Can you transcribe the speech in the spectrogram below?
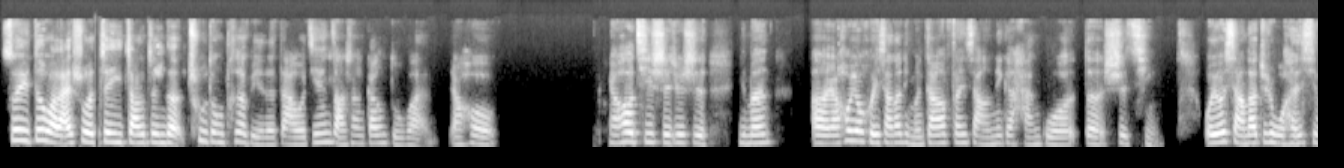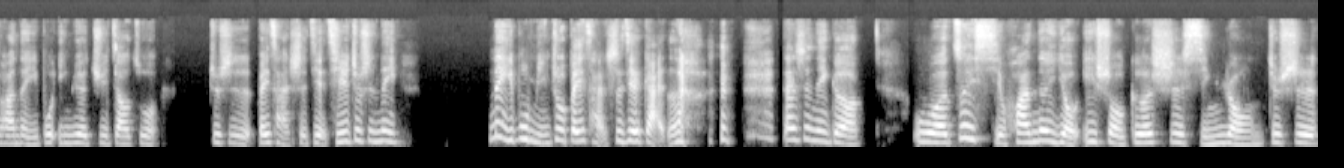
所以对我来说，这一章真的触动特别的大。我今天早上刚读完，然后，然后其实就是你们，呃，然后又回想到你们刚刚分享的那个韩国的事情，我有想到就是我很喜欢的一部音乐剧，叫做就是《悲惨世界》，其实就是那那一部名著《悲惨世界》改的，但是那个我最喜欢的有一首歌是形容，就是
